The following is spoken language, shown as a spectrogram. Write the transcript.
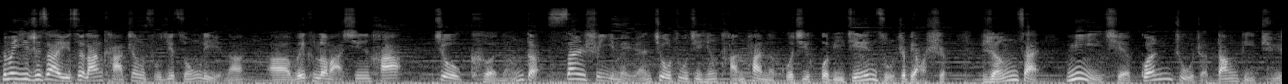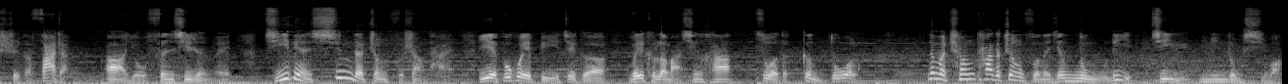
那么一直在与斯兰卡政府及总理呢啊维克勒马辛哈。就可能的三十亿美元救助进行谈判的国际货币基金组织表示，仍在密切关注着当地局势的发展。啊，有分析认为，即便新的政府上台，也不会比这个维克勒马辛哈做的更多了。那么称他的政府呢，已经努力给予民众希望。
